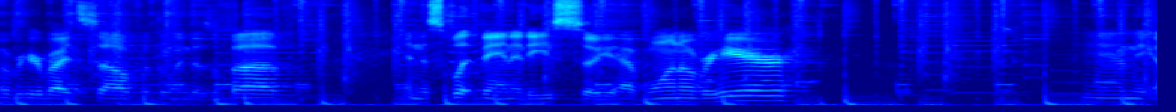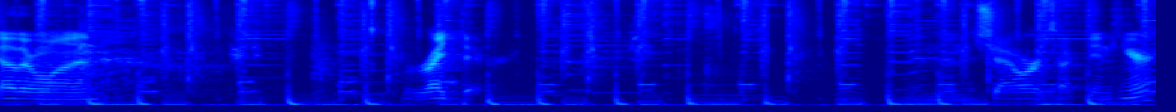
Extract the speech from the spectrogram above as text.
over here by itself with the windows above and the split vanities. So you have one over here and the other one right there. And then the shower tucked in here.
